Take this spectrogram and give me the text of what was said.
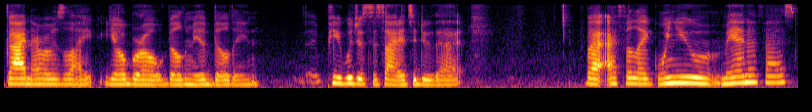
God never was like, yo, bro, build me a building. People just decided to do that. But I feel like when you manifest,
